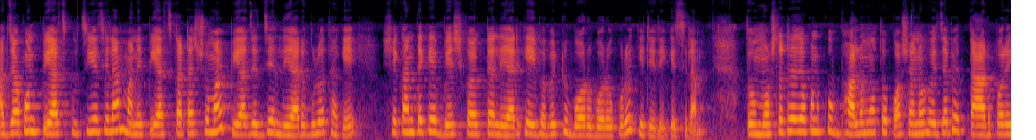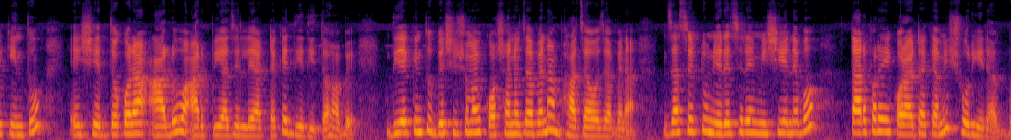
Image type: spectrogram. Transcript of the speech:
আর যখন পেঁয়াজ কুচিয়েছিলাম মানে পেঁয়াজ কাটার সময় পেঁয়াজের যে লেয়ারগুলো থাকে, সেখান থেকে বেশ কয়েকটা লেয়ারকে এইভাবে একটু বড় বড় করে কেটে রেখেছিলাম। তো মশলাটা যখন খুব ভালো মতো কষানো হয়ে যাবে, তারপরে কিন্তু এই সেদ্ধ করা আলু আর পেঁয়াজের লেয়ারটাকে দিয়ে দিতে হবে। দিয়ে কিন্তু বেশি সময় কষানো যাবে না, ভাজাও যাবে না। জাস্ট একটু নেড়ে ছেড়ে মিশিয়ে নেব, তারপরে এই কড়াইটাকে আমি সরিয়ে রাখব।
